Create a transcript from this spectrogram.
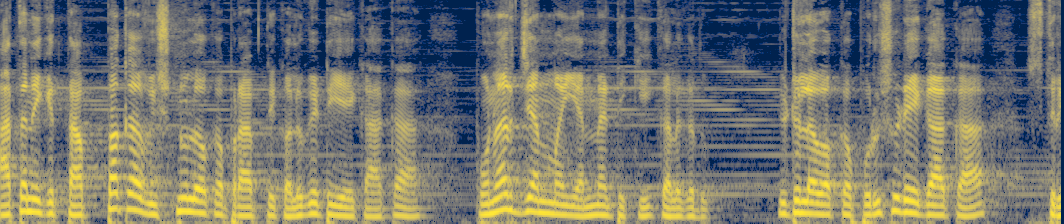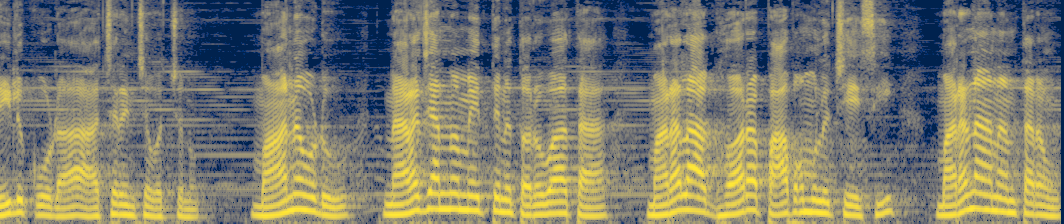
అతనికి తప్పక విష్ణులోక ప్రాప్తి కలుగటియే కాక పునర్జన్మ ఎన్నటికీ కలగదు. ఇటుల ఒక్క పురుషుడేగాక స్త్రీలు కూడా ఆచరించవచ్చును. మానవుడు నరజన్మమెత్తిన తరువాత మరలా ఘోర పాపములు చేసి మరణానంతరం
